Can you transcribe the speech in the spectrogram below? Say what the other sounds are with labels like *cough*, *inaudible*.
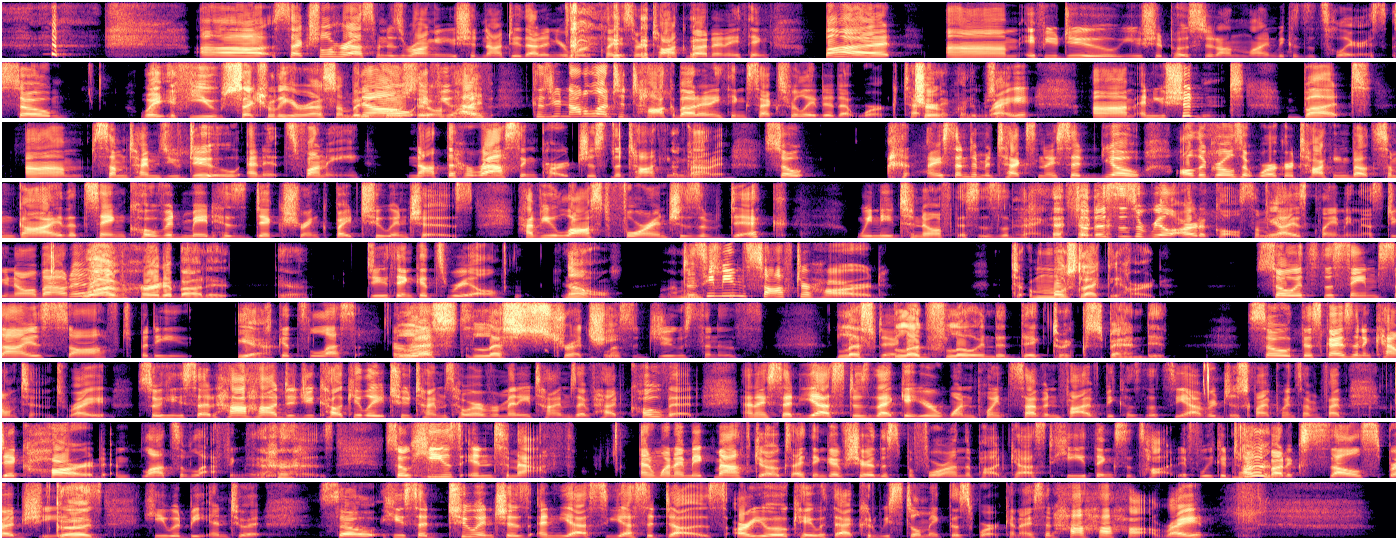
Uh, sexual harassment is wrong, and you should not do that in your workplace or talk about anything. But um, if you do, you should post it online because it's hilarious. So Wait, if you sexually harass somebody, no, post it if online? you have because you're not allowed to talk about anything sex related at work, Sure, technically, 100%. right? Um, and you shouldn't, but um, sometimes you do, and it's funny. Not the harassing part, just the talking about it. So *laughs* I sent him a text and I said, Yo, all the girls at work are talking about some guy that's saying COVID made his dick shrink by two inches. Have you lost four inches of dick? We need to know if this is a thing. *laughs* so, this is a real article. Some Yeah. guy's claiming this. Do you know about it? well, I've heard about it. Yeah. Do you think it's real? No. I mean, Does he mean soft or hard? t- most likely hard? So it's the same size soft, but he Yeah. gets less Less erect, less stretchy. less juice in his. less dick. blood flow in the dick to expand it. So this guy's an accountant, right? So he said, haha, did you calculate two times however many times I've had COVID? And I said, yes. Does that get your 1.75? Because that's the average is 5.75. Dick hard and lots of laughing *laughs* faces. so he's into math. And when I make math jokes, I think I've shared this before on the podcast. He thinks it's hot. If we could talk Good. about Excel spreadsheets, Good. he would be into it. So he said two inches, and yes, yes, it does. Are you okay with that? Could we still make this work? And I said, ha ha ha, right?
